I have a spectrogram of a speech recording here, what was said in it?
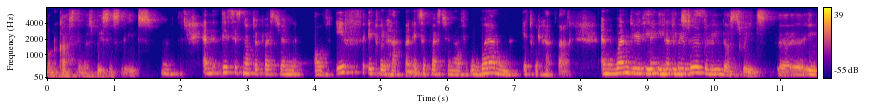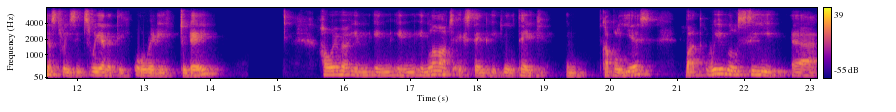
on customers' business needs. Mm. And this is not a question of if it will happen; it's a question of when it will happen. And when do you think in, that in we certain will... industries, uh, industries, it's reality already today However, in, in, in, in large extent, it will take a couple of years, but we will see uh,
